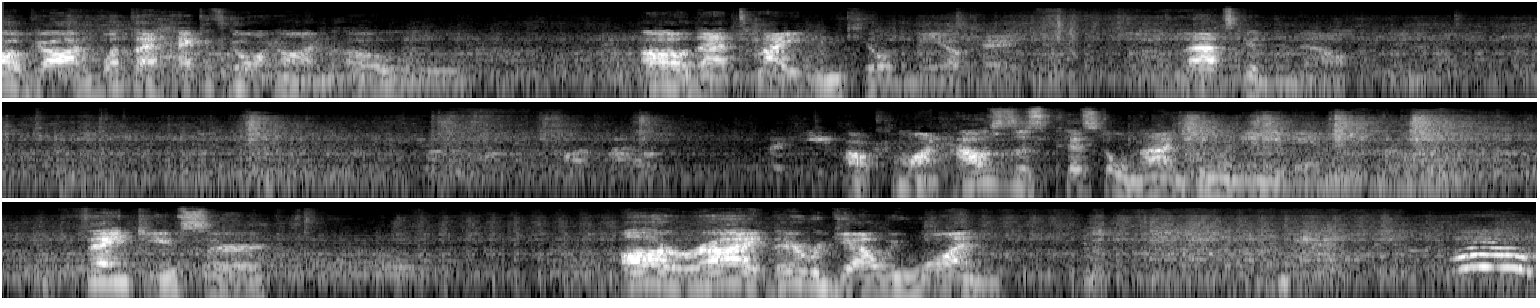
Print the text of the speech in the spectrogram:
Oh god, what the heck is going on? Oh. Oh, that Titan killed me, okay. That's good to know. Oh, come on. How's this pistol not doing any damage, really? Thank you, sir. Alright, there we go. We won. Woo!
